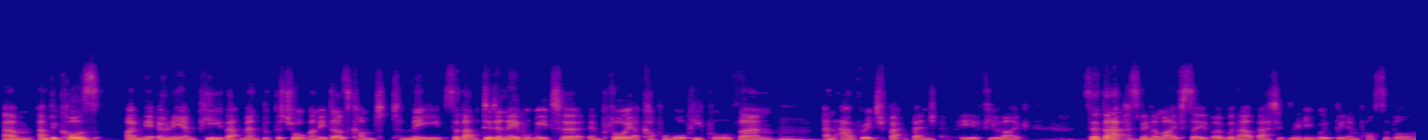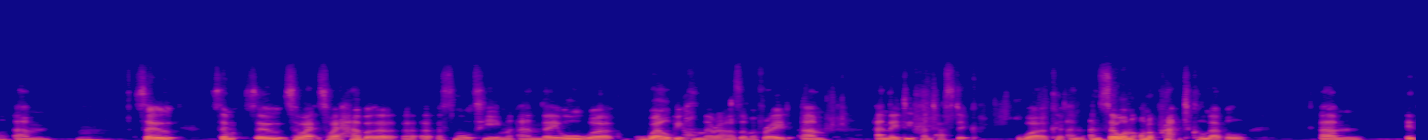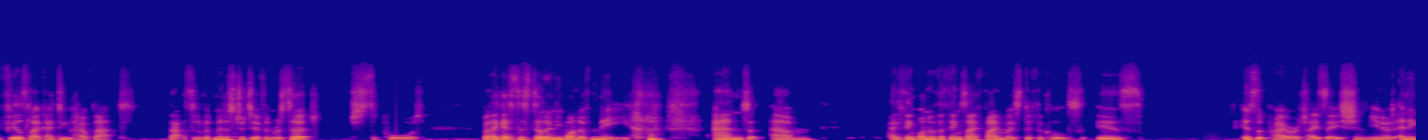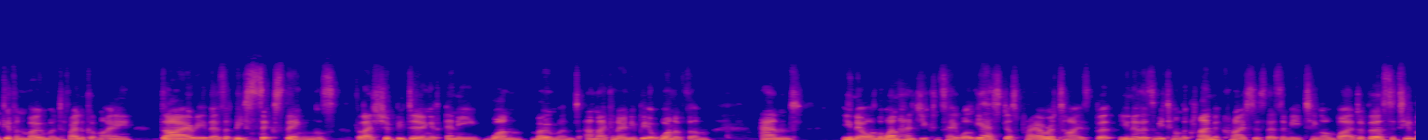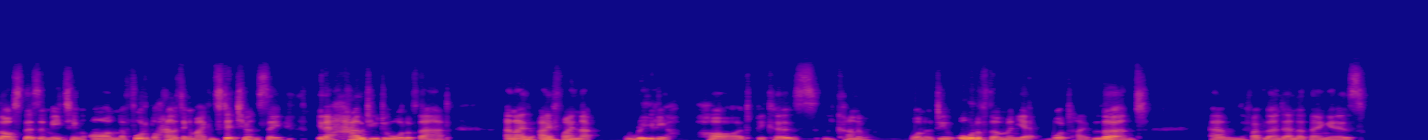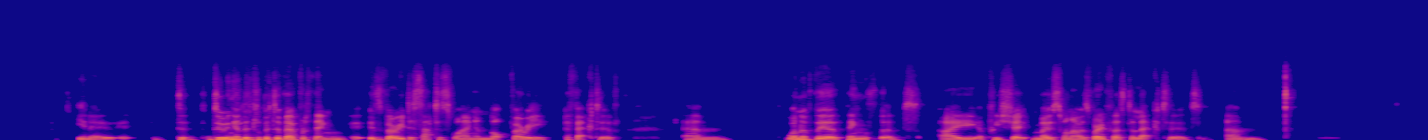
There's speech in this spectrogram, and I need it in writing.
Um, and because I'm the only MP, that meant that the short money does come to me. So that did enable me to employ a couple more people than mm. an average backbench MP, if you like. So that has been a lifesaver. Without that, it really would be impossible. Um, mm. So so so so I so I have a, a, a, small team and they all work well beyond their hours, I'm afraid, um, and they do fantastic work. And and so on on a practical level, um, it feels like I do have that that sort of administrative and research support, but I guess there's still only one of me, and um, I think one of the things I find most difficult is is the prioritization. You know, at any given moment, if I look at my diary, there's at least six things that I should be doing at any one moment, and I can only be at one of them. And you know, on the one hand, you can say, well, yes, just prioritize, but you know, there's a meeting on the climate crisis, there's a meeting on biodiversity loss, there's a meeting on affordable housing in my constituency. You know, how do you do all of that? And I, I find that really hard because you kind of want to do all of them, and yet what I've learned, um, if I've learned anything, is you know doing a little bit of everything is very dissatisfying and not very effective. Um, one of the things that I appreciate most when I was very first elected, um,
